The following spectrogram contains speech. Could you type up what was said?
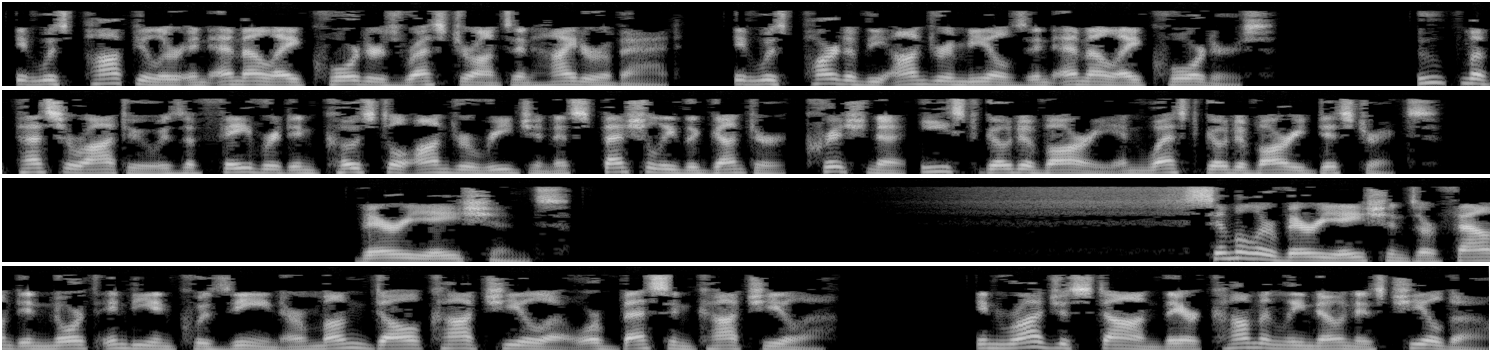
It was popular in MLA quarters restaurants in Hyderabad. It was part of the Andhra meals in MLA quarters. Upma pesaratu is a favorite in coastal Andhra region especially the Guntur, Krishna, East Godavari and West Godavari districts. Variations Similar variations are found in North Indian cuisine or mung dal ka chila or besan ka chila. In Rajasthan they are commonly known as childo.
